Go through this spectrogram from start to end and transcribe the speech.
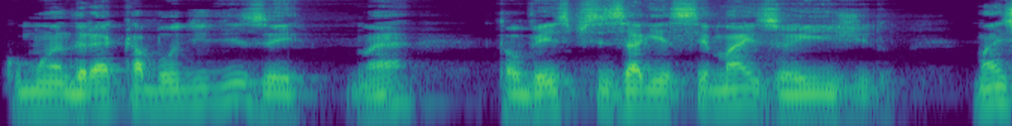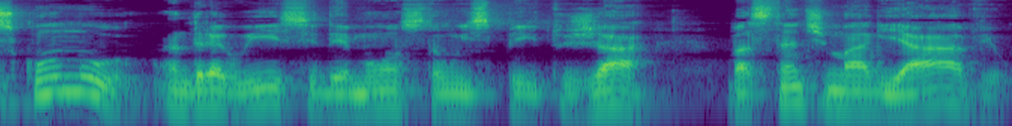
como o André acabou de dizer, não é? Talvez precisaria ser mais rígido. Mas como André Luiz se demonstra um espírito já bastante maleável,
